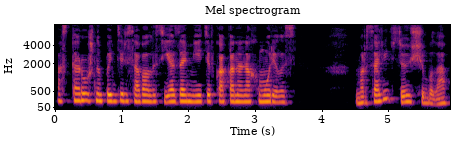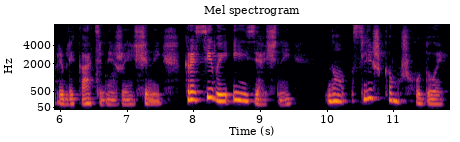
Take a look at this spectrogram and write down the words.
Осторожно поинтересовалась я, заметив, как она нахмурилась. Марсали все еще была привлекательной женщиной, красивой и изящной но слишком уж худой,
